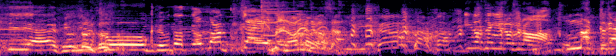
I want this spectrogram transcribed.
スティーアイフィルコークで歌ってマックかいってなんだよ岩崎宏のマックかい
